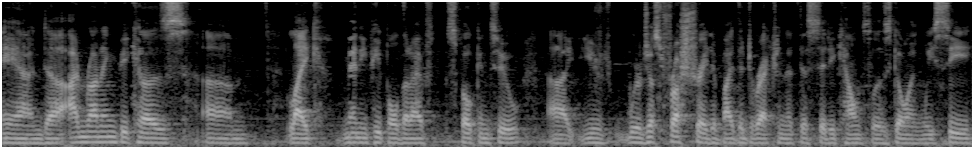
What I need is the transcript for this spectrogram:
and uh, I'm running because um, like many people that I've spoken to, uh, we're just frustrated by the direction that this city council is going. We see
